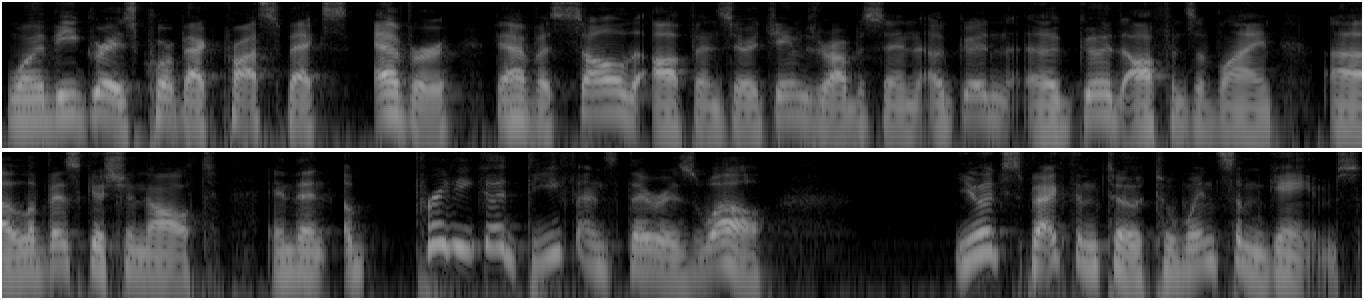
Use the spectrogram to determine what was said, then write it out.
one of the greatest quarterback prospects ever. They have a solid offense there. James Robinson, a good a good offensive line, uh, Laviska Shenault, and then a pretty good defense there as well. You expect them to to win some games,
